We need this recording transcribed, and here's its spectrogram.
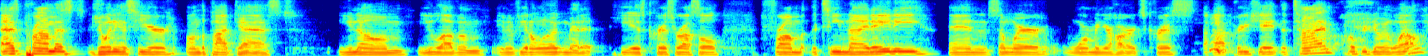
as promised, joining us here on the podcast, you know him, you love him, even if you don't want to admit it. He is Chris Russell from the Team 980 and somewhere warm in your hearts. Chris, I appreciate the time. Hope you're doing well.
